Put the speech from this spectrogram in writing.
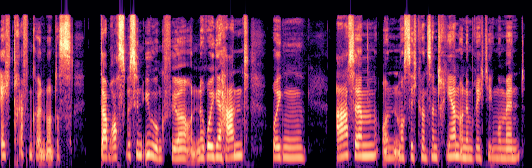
echt treffen können und das, da brauchst du ein bisschen Übung für und eine ruhige Hand, ruhigen Atem und musst dich konzentrieren und im richtigen Moment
